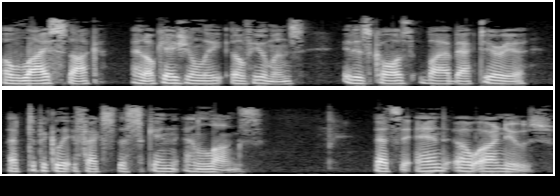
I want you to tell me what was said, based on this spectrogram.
of livestock and occasionally of humans. It is caused by a bacteria that typically affects the skin and lungs. That's the end of our news.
